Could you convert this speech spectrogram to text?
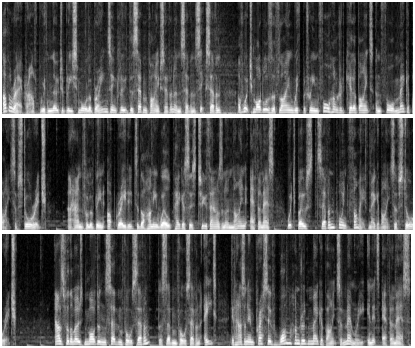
Other aircraft with notably smaller brains include the 757 and 767, of which models are flying with between 400 kilobytes and 4 megabytes of storage. A handful have been upgraded to the Honeywell Pegasus 2009 FMS, which boasts 7.5 megabytes of storage. As for the most modern 747, the 747-8, it has an impressive 100 megabytes of memory in its FMS.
